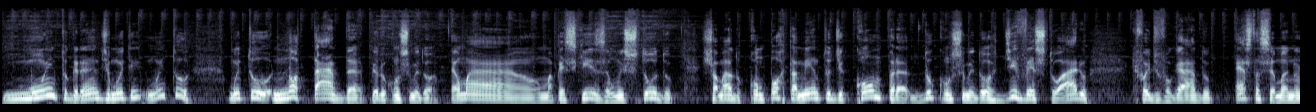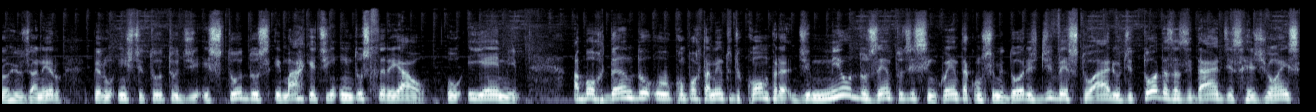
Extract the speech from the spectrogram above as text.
muito grande, muito, muito, muito notada pelo consumidor. É uma, uma pesquisa, um estudo chamado Comportamento de Compra do Consumidor de Vestuário, que foi divulgado esta semana no Rio de Janeiro pelo Instituto de Estudos e Marketing Industrial, o IEM abordando o comportamento de compra de 1.250 consumidores de vestuário de todas as idades, regiões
